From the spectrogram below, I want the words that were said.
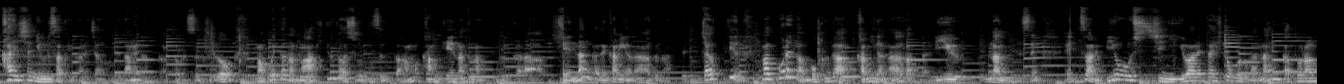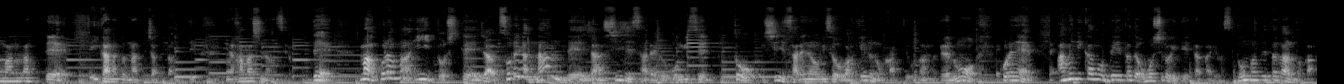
会社にうるさく言われちゃうのでダメだったりするけど、まあこういったのはマーケティングとか仕事するとあんま関係なくなってくるから、え、なんかね、髪が長くなってっちゃうっていう、まあこれが僕が髪が長かった理由なんですね。え、つまり美容師に言われた一言がなんかトラウマになって、行かなくなっちゃったっていう話なんですよ。で、まあこれはまあいいとして、じゃあそれがなんで、じゃあ支持されるお店と支持されないお店を分けるのかっていうことなんだけれども、これね、アメリカのデータで面白いデータがあります。どんなデータがあるのか。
